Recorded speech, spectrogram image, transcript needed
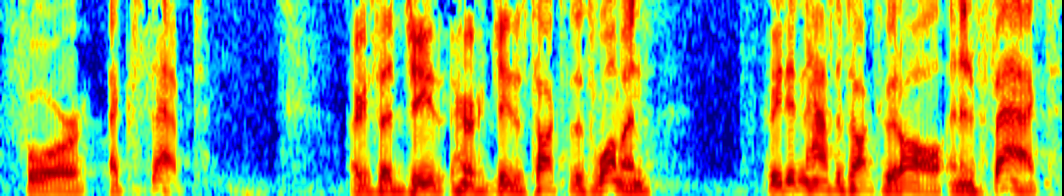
for accept. Like I said, Jesus, Jesus talks to this woman who he didn't have to talk to at all, and in fact,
